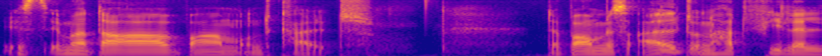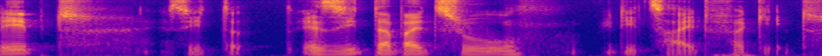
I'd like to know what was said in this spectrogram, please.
ist immer da, warm und kalt. Der Baum ist alt und hat viel erlebt. Er sieht, er sieht dabei zu, wie die Zeit vergeht.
